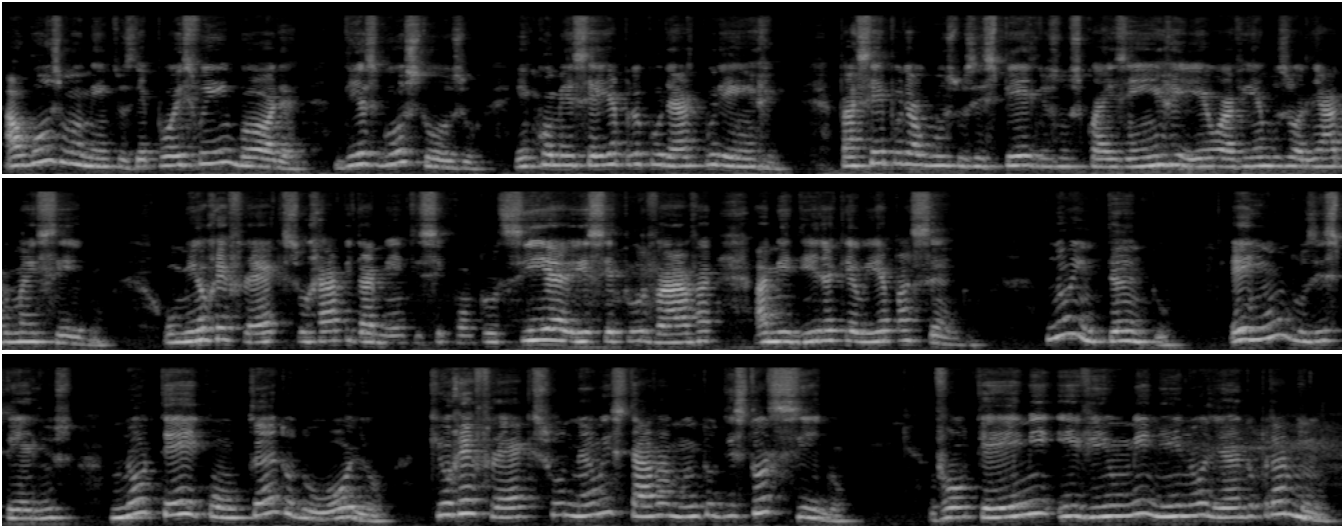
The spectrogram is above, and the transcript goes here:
Alguns momentos depois fui embora, desgostoso, e comecei a procurar por Henry. Passei por alguns dos espelhos nos quais Henry e eu havíamos olhado mais cedo. O meu reflexo rapidamente se contorcia e se turvava à medida que eu ia passando. No entanto, em um dos espelhos, notei com o canto do olho que o reflexo não estava muito distorcido. Voltei-me e vi um menino olhando para mim.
